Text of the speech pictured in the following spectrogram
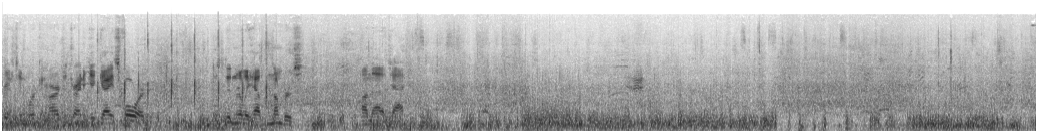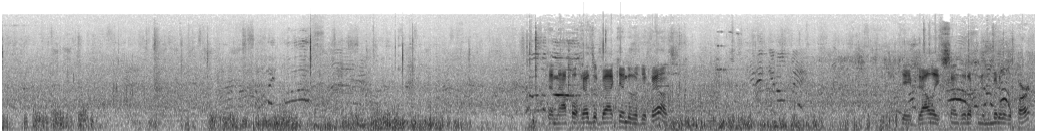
Christian working hard to try to get guys forward. Just didn't really have the numbers on that attack. Apple heads it back into the defense. Gabe Daly sends it up into the middle of the park.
